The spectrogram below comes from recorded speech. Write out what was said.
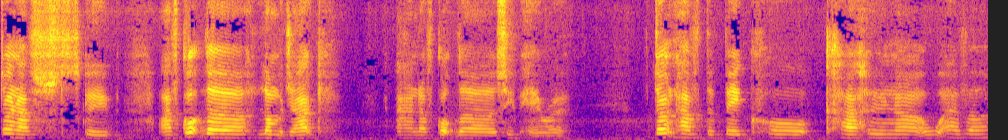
Don't have scoop. I've got the lumberjack, and I've got the superhero. Don't have the big kahuna or whatever.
